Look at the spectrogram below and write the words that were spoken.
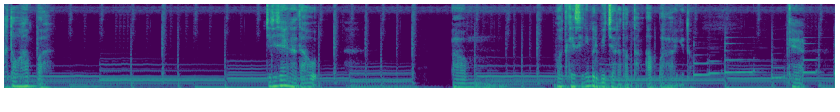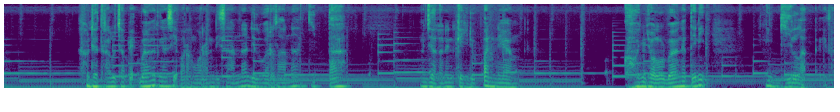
Atau apa? Jadi saya nggak tahu um, podcast ini berbicara tentang apa gitu. Udah terlalu capek banget gak sih orang-orang di sana, di luar sana, kita menjalani kehidupan yang konyol banget. Ini ini gila gitu.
